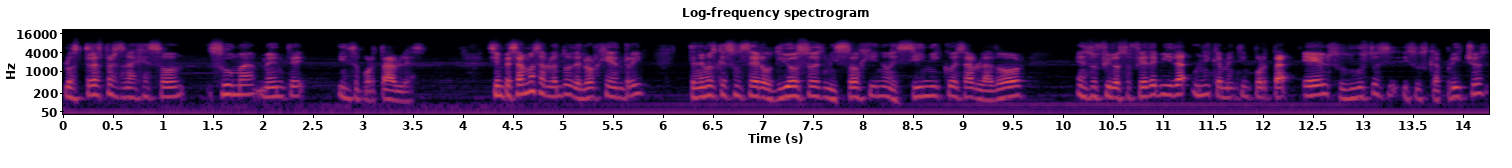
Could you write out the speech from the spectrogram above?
los tres personajes son sumamente insoportables. Si empezamos hablando de Lord Henry, tenemos que es un ser odioso, es misógino, es cínico, es hablador. En su filosofía de vida únicamente importa él, sus gustos y sus caprichos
